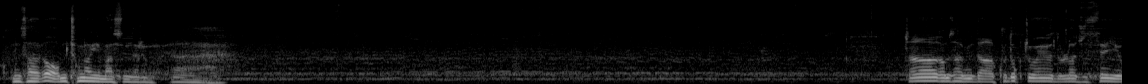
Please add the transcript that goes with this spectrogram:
군사가 엄청나게 많습니다, 여러분. 아. 자 감사합니다. 구독 좋아요 눌러주세요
